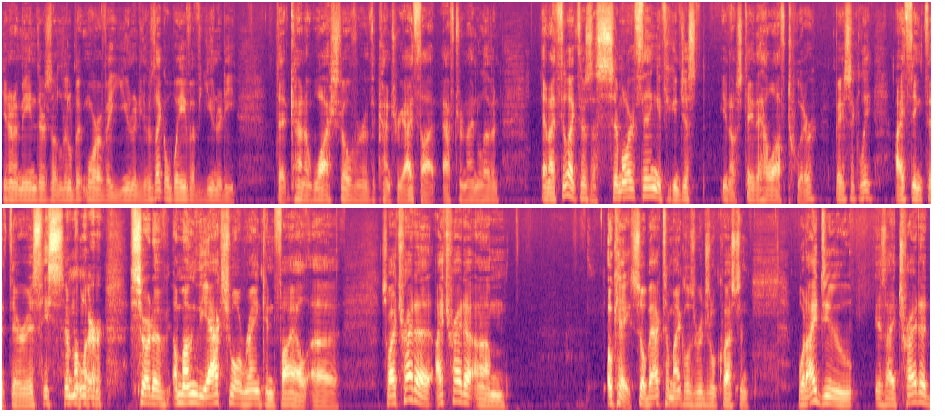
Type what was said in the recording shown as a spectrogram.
you know what I mean? There's a little bit more of a unity. There's like a wave of unity that kind of washed over the country. I thought after 9/11, and I feel like there's a similar thing if you can just you know stay the hell off Twitter. Basically, I think that there is a similar sort of among the actual rank and file. Uh, so I try to I try to um, okay. So back to Michael's original question. What I do is I try to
